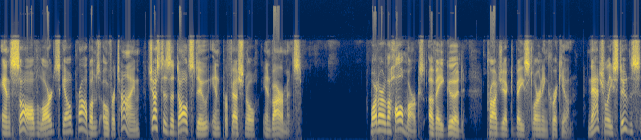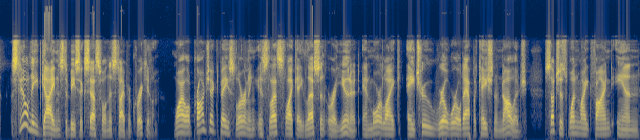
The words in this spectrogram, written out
and solve large scale problems over time, just as adults do in professional environments. What are the hallmarks of a good project based learning curriculum? Naturally, students still need guidance to be successful in this type of curriculum. While project based learning is less like a lesson or a unit and more like a true real world application of knowledge, such as one might find in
